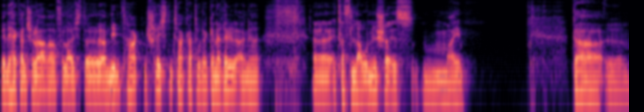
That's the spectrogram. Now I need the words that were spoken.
Wenn der Herr Cancellara vielleicht äh, an dem Tag einen schlechten Tag hatte oder generell eine äh, etwas launischer ist, Mai. Da äh,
